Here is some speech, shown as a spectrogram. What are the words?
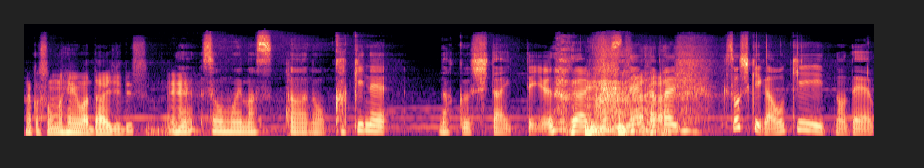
なんかその辺は大事ですよね。ねそう思います。あの垣根なくしたいっていうのがありますね。やっぱり組織が大きいので、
